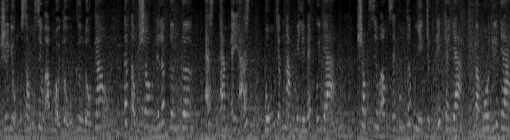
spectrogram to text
sử dụng sóng siêu âm hội tụ cường độ cao, tác động sâu đến lớp cân cơ SMAS 4.5mm của da. Sóng siêu âm sẽ cung cấp nhiệt trực tiếp cho da và mô dưới da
